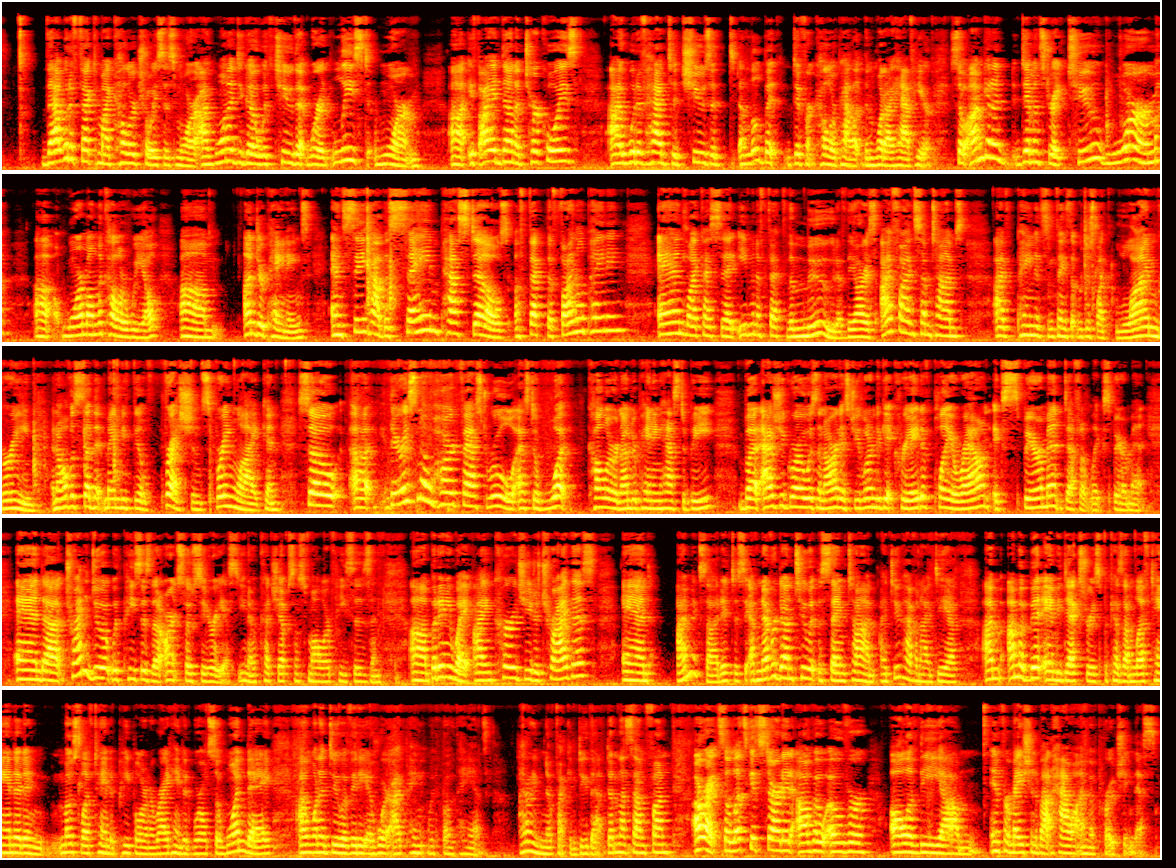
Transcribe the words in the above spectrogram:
that would affect my color choices more. I wanted to go with two that were at least warm. Uh, if I had done a turquoise, I would have had to choose a, a little bit different color palette than what I have here. So I'm going to demonstrate two warm, uh, warm on the color wheel, um, underpaintings, and see how the same pastels affect the final painting and, like I said, even affect the mood of the artist. I find sometimes I've painted some things that were just like lime green and all of a sudden it made me feel fresh and spring-like. And so uh, there is no hard, fast rule as to what color an underpainting has to be. But as you grow as an artist, you learn to get creative, play around, experiment, definitely experiment. And uh, try to do it with pieces that aren't so serious, you know, cut you up some smaller pieces. And uh, But anyway, I encourage you to try this. And I'm excited to see. I've never done two at the same time. I do have an idea. I'm, I'm a bit ambidextrous because I'm left-handed and most left-handed people are in a right-handed world. So one day I want to do a video where I paint with both hands. I don't even know if I can do that. Doesn't that sound fun? All right, so let's get started. I'll go over all of the um, information about how I'm approaching this.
